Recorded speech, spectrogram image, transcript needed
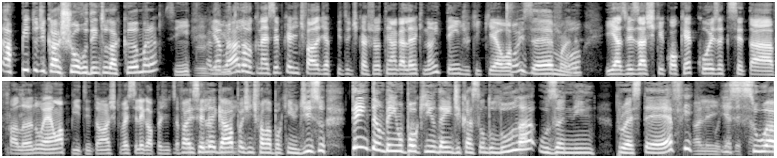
apito de cachorro dentro da Câmara. Sim. Tá e é muito louco, né? Sempre que a gente fala de apito de cachorro, tem uma galera que não entende o que, que é o apito Pois de é, cachorro. mano. E às vezes acha que qualquer coisa que você tá falando é um apito. Então acho que vai ser legal pra gente Vai ser legal também. pra gente falar um pouquinho disso. Tem também um pouquinho da indicação do Lula, o Zanin pro STF. Olha aí. E, sua,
